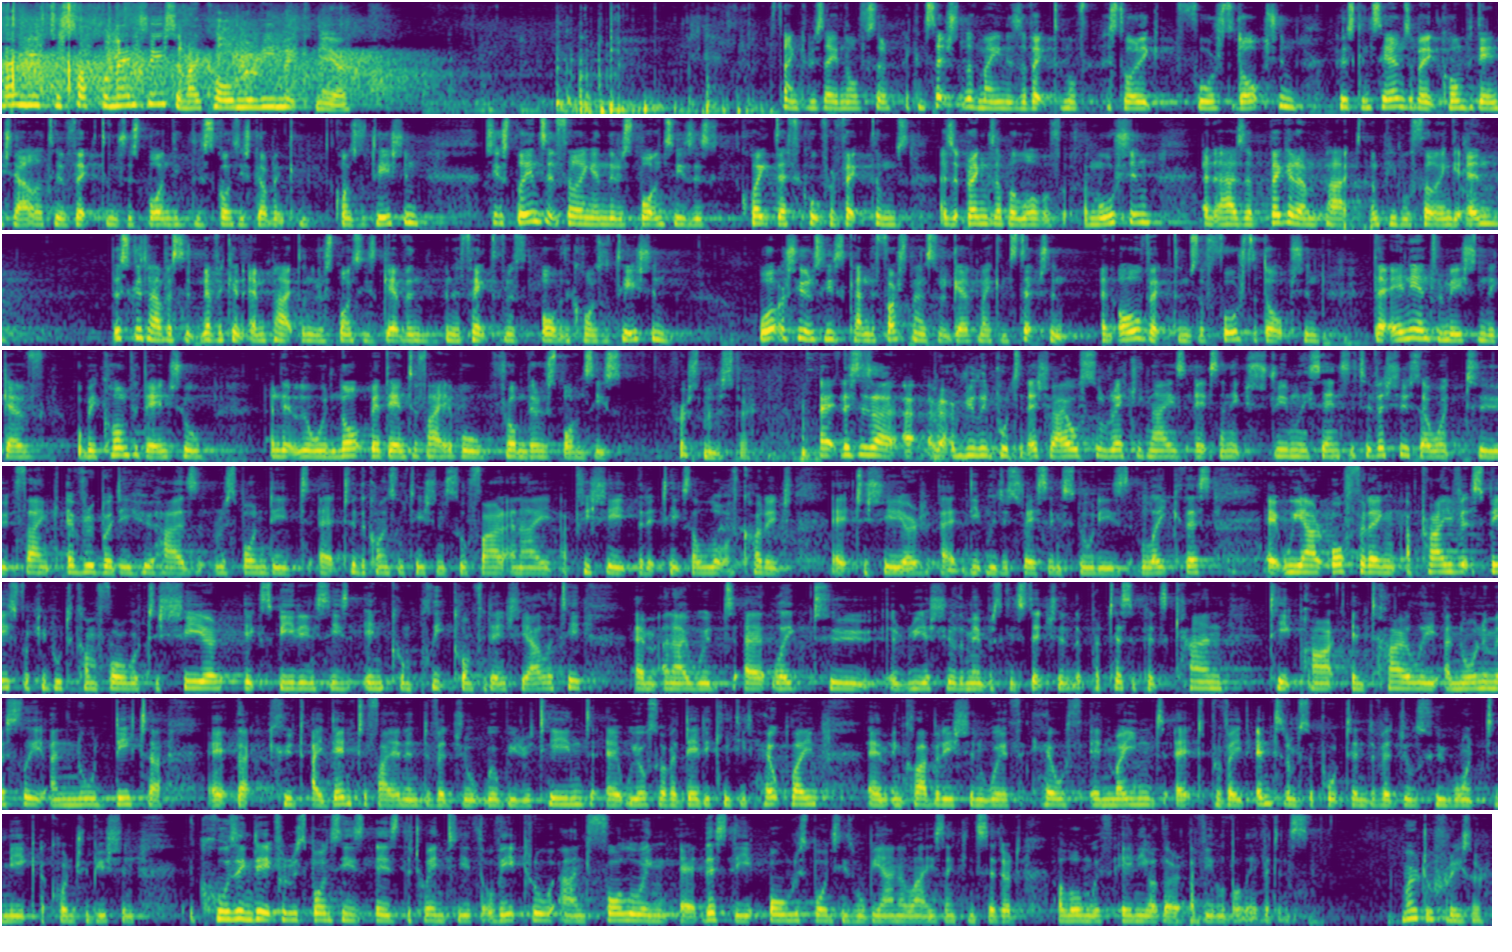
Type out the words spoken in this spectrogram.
Now move to supplementaries and I call Marie McNair. Thank you, President Officer. A constituent of mine is a victim of historic forced adoption whose concerns about confidentiality of victims responding to the Scottish Government consultation. She explains that filling in the responses is quite difficult for victims as it brings up a lot of emotion and it has a bigger impact on people filling it in. This could have a significant impact on the responses given and effectiveness of the consultation. What assurances can the First Minister give my constituent and all victims of forced adoption that any information they give will be confidential and that they will not be identifiable from their responses? First Minister. Uh, this is a, a, a really important issue. I also recognise it's an extremely sensitive issue, so I want to thank everybody who has responded uh, to the consultation so far, and I appreciate that it takes a lot of courage uh, to share uh, deeply distressing stories like this. Uh, we are offering a private space for people to come forward to share experiences in complete confidentiality, Um, and I would uh, like to uh, reassure the member's constituent that participants can take part entirely anonymously and no data uh, that could identify an individual will be retained. Uh, we also have a dedicated helpline um, in collaboration with Health in Mind uh, to provide interim support to individuals who want to make a contribution. The closing date for responses is the 20th of April and following uh, this date all responses will be analysed and considered along with any other available evidence. Myrtle Fraser.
